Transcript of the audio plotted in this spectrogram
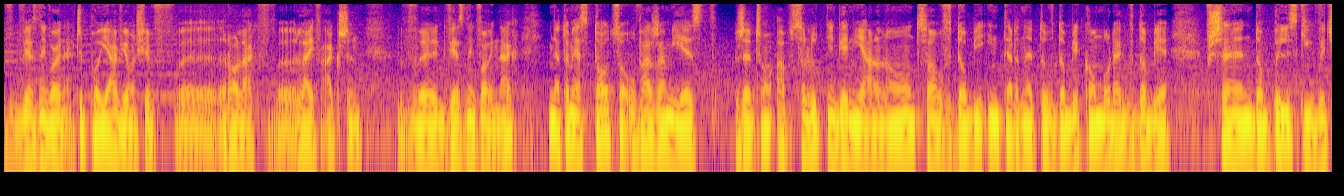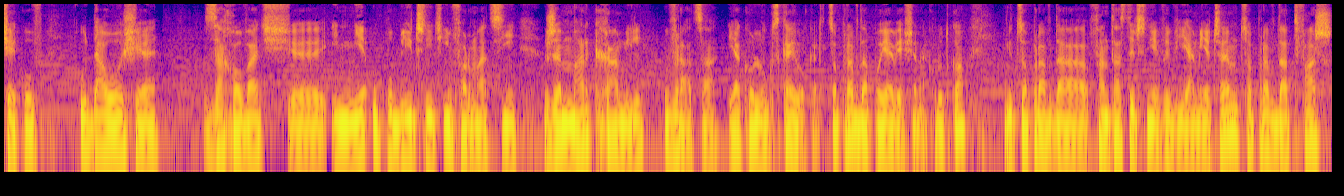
w Gwiezdnych Wojnach, czy pojawią się w e, rolach w live action w Gwiezdnych Wojnach. Natomiast to, co uważam jest rzeczą absolutnie genialną, co w dobie internetu, w dobie komórek, w dobie wszędobylskich wycieków udało się zachować e, i nie upublicznić informacji, że Mark Hamill wraca jako Luke Skywalker. Co prawda pojawia się na krótko, co prawda fantastycznie wywija mieczem, co prawda twarz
